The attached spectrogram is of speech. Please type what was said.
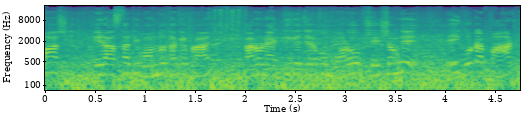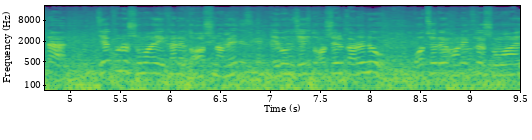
মাস এই রাস্তাটি বন্ধ থাকে প্রায়, কারণ একদিকে যেরকম বরফ, সেই সঙ্গে এই গোটা পাহাড়টা যে কোনো সময় এখানে ধস নামে এবং যেই ধসের কারণেও বছরে অনেকটা সময়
